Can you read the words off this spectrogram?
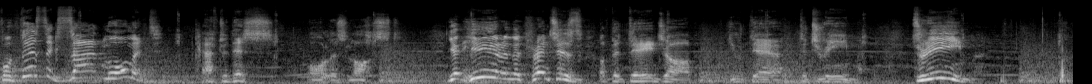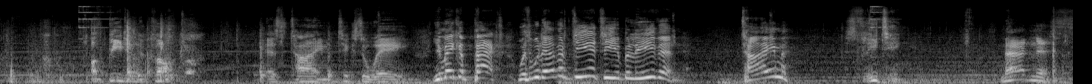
for this exact moment. After this, all is lost. Yet here in the trenches of the day job, you dare to dream. Dream of beating the clock. As time ticks away, you make a pact with whatever deity you believe in. Time is fleeting. Madness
